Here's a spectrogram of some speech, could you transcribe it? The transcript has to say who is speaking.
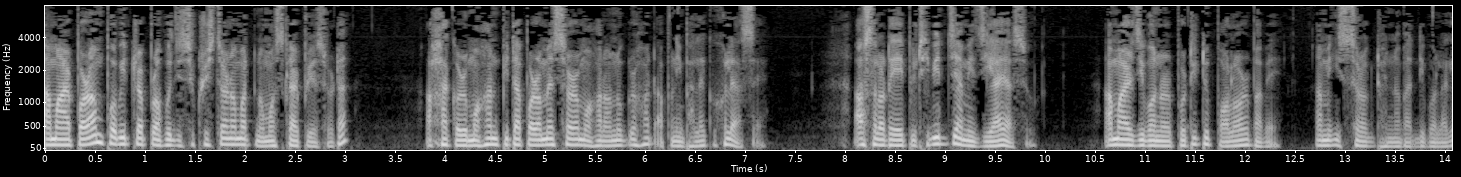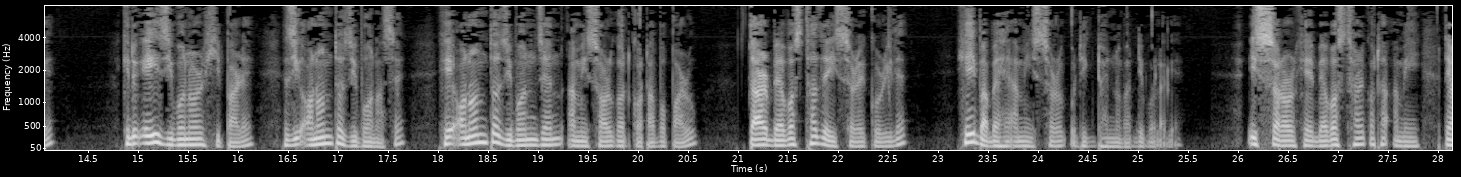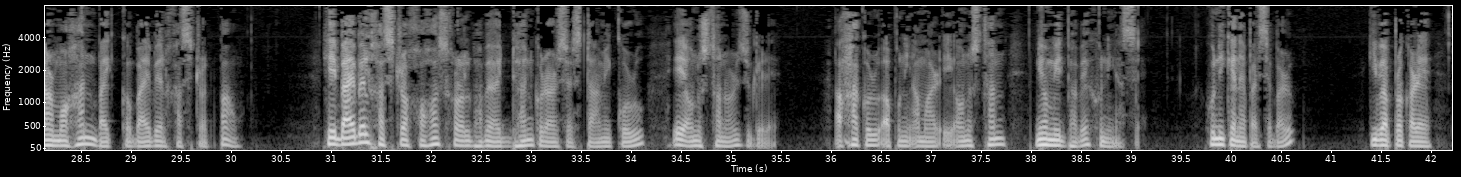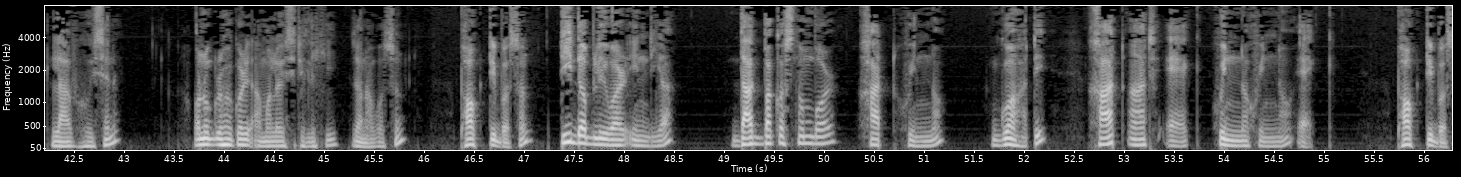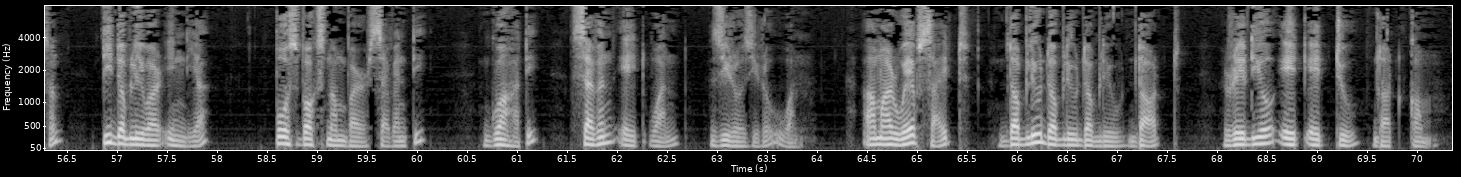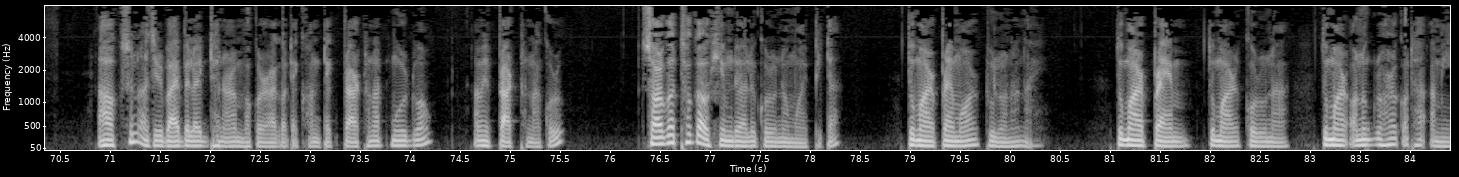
Speaker 1: আমাৰ
Speaker 2: পৰম পবিত্ৰ প্ৰভু যীশুখ্ৰীষ্টৰ নামত নমস্কাৰ প্ৰিয় শ্ৰোতা। আশা কৰো মহান পিতা পৰমেশ্বৰৰ মহান অনুগ্ৰহত আপুনি ভালে কুশলে আছে। আচলতে এই পৃথিৱীত যে আমি জীয়াই আছো আমাৰ জীৱনৰ প্ৰতিটো পলৰ বাবে আমি ঈশ্বৰক ধন্যবাদ দিব লাগে। কিন্তু এই জীৱনৰ সিপাৰে যি অনন্ত জীৱন আছে সেই অনন্ত জীৱন যেন আমি স্বৰ্গত কটাব পাৰো তাৰ ব্যৱস্থা যে ঈশ্বৰে কৰিলে সেইবাবেহে আমি ঈশ্বৰক অধিক ধন্যবাদ দিব লাগে। ঈশ্বৰৰ সেই ব্যৱস্থাৰ কথা আমি তেওঁৰ মহান বাক্য বাইবেল শাস্ত্ৰত পাওঁ। সেই বাইবেল শাস্ত্ৰ সহজ সৰলভাৱে অধ্যয়ন কৰাৰ চেষ্টা আমি কৰো এই অনুষ্ঠানৰ যোগেৰে। আশা কৰো আপুনি আমাৰ এই অনুষ্ঠান নিয়মিতভাৱে শুনি আছে। শুনি কেনে পাইছে বাৰু? কিবা প্ৰকাৰে লাভ হৈছেনে? অনুগ্ৰহ কৰি আমালৈ চিঠি লিখি জনাবচোন। ভক্তিবচন টি ডব্লিউ আৰ ইণ্ডিয়া ডাক বাকচ নম্বৰ সাত শূন্য গুৱাহাটী সাত আঠ এক শূন্য শূন্য এক। ভক্তিবচন T W R India postbox number seventy Guwahati seven eight one zero' zero' one. আমাৰ website W W W dot radio' eight eight two dot com আহকচোন আজিৰ বাইবেল অধ্যয়ন আৰম্ভ কৰাৰ আগতে খন্তেক প্ৰাৰ্থনাত মূৰ দুৱাওঁ। আমি প্ৰাৰ্থনা কৰো স্বৰ্গত থকা অসীম দয়ালু কৰোণময় পিতা তোমাৰ প্ৰেমৰ তুলনা নাই। তোমাৰ প্ৰেম তোমাৰ কৰোণা তোমাৰ অনুগ্ৰহৰ কথা আমি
